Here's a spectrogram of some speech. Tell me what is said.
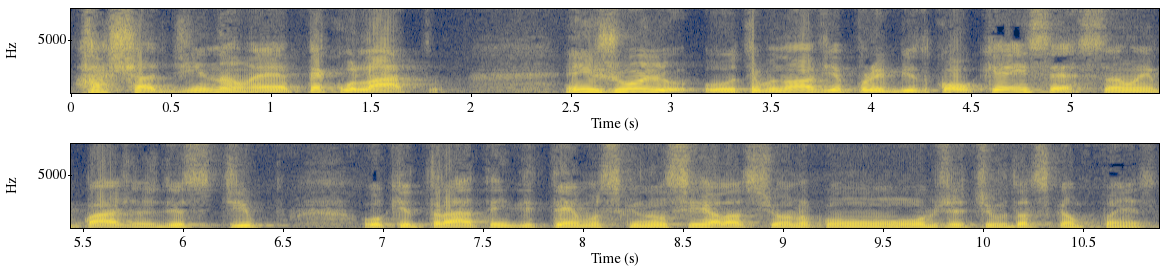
rachadinha, não, é peculato. Em julho, o tribunal havia proibido qualquer inserção em páginas desse tipo ou que tratem de temas que não se relacionam com o objetivo das campanhas.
